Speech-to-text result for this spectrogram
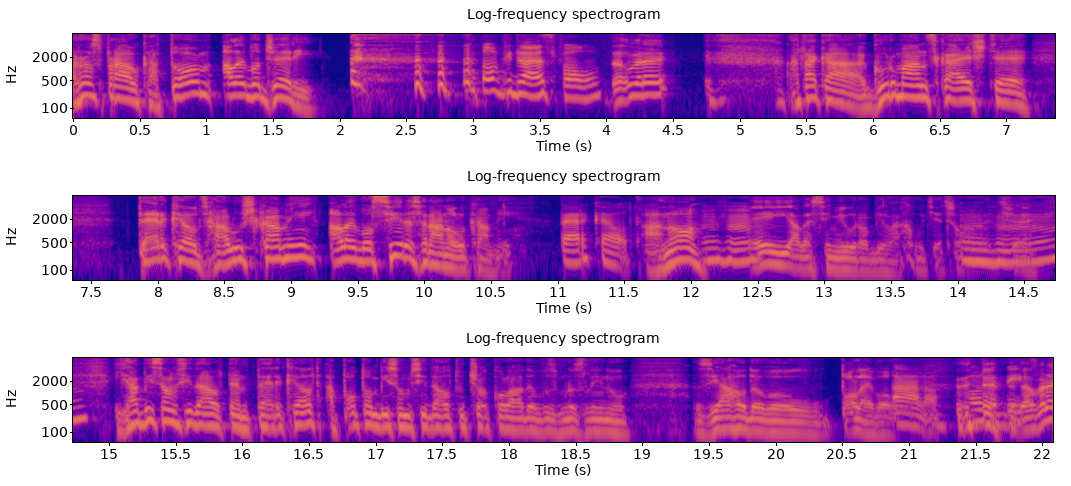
Rozprávka Tom alebo Jerry? Obidvaja spolu. Dobre. A taká gurmánska ešte perkel s haluškami alebo sír s ranolkami? Perkelt. Áno? Mm-hmm. Ej, ale si mi urobila chute, človeče. Mm-hmm. Ja by som si dal ten perkelt a potom by som si dal tú čokoládovú zmrzlinu s jahodovou polevou. Áno, môže byť. Dobre?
